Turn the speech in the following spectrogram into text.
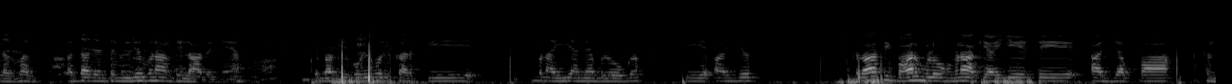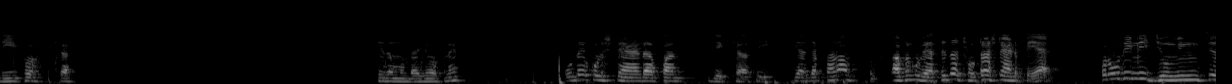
ਲਗਭਗ ਅੱਧਾ ਦਿਨ ਤਾਂ ਵੀਡੀਓ ਬਣਾਉਣ ਤੇ ਲਾ ਦਿੰਨੇ ਆ ਤੇ ਬਾਕੀ ਹੌਲੀ ਹੌਲੀ ਕਰਕੇ ਬਣਾਈ ਜਾਂਦੇ ਆ ਬਲੌਗ ਤੇ ਅੱਜ ਸਲਾਹ ਸੀ, ਬਾਹਰ ਬਲੌਗ ਬਣਾ ਕੇ ਆਈਏ ਤੇ ਅੱਜ ਆਪਾਂ ਸੰਦੀਪ ਚਾਚੇ ਦਾ ਮੁੰਡਾ ਜੋ ਆਪਣੇ, ਉਹਦੇ ਕੋਲ ਸਟੈਂਡ ਆਪਾਂ ਦੇਖਿਆ ਸੀ ਕਿ ਅੱਜ ਆਪਾਂ ਨਾ ਆਪਣੇ ਕੋਲ ਵੈਸੇ ਤਾਂ ਛੋਟਾ ਸਟੈਂਡ ਪਿਆ ਪਰ ਉਹਦੀ ਨਹੀਂ ਜ਼ੂਮਿੰਗ 'ਚ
